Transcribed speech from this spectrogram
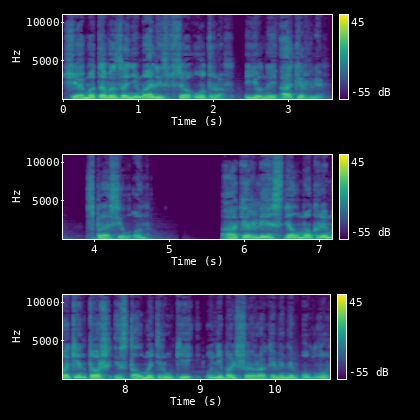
«Чем это вы занимались все утро, юный Акерли?» — спросил он. Акерли снял мокрый макинтош и стал мыть руки у небольшой раковины в углу.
